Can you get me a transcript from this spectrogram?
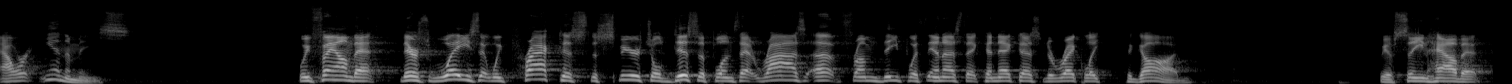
our enemies. We found that there's ways that we practice the spiritual disciplines that rise up from deep within us that connect us directly to God. We have seen how that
